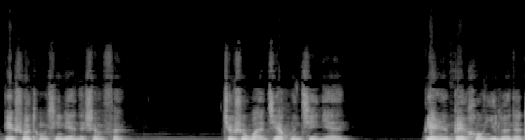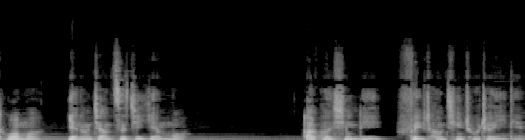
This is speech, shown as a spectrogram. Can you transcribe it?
别说同性恋的身份，就是晚结婚几年，别人背后议论的唾沫也能将自己淹没。阿宽心里非常清楚这一点，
